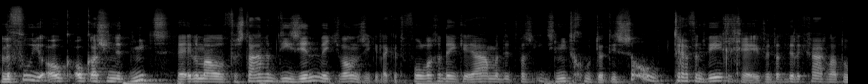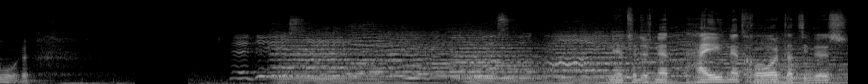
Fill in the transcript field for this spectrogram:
En dan voel je ook, ook als je het niet helemaal verstaan hebt, die zin, weet je wel, dan zit je lekker te volgen, denk je, ja, maar dit was iets niet goed. Dat is zo treffend weergegeven, dat wil ik graag laten horen. Die heeft ze dus net, hij net gehoord dat hij dus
